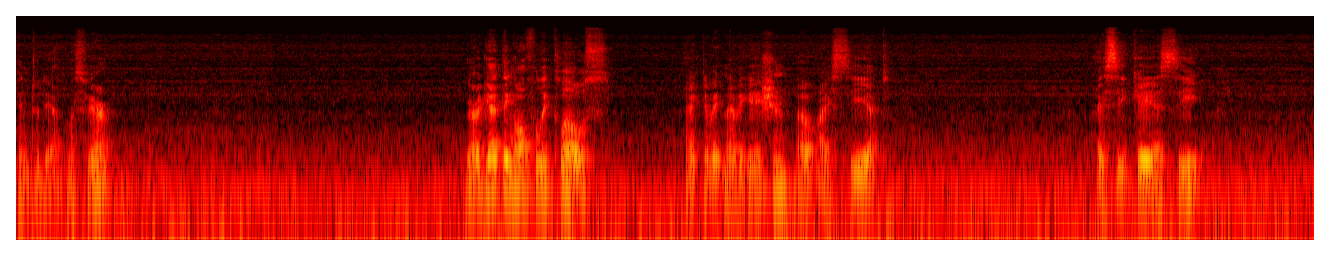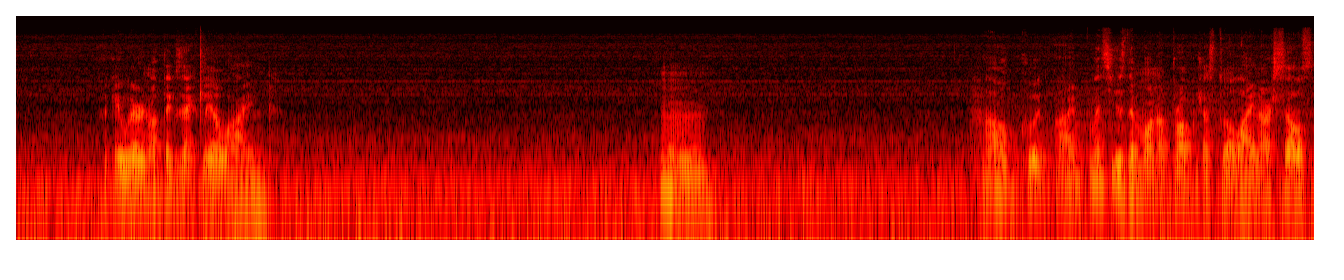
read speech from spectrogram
into the atmosphere. We are getting awfully close. Activate navigation. Oh, I see it. I see KSC. Okay, we are not exactly aligned. Hmm how could I let's use the monoprop just to align ourselves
